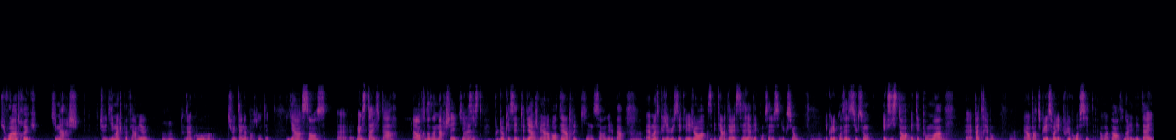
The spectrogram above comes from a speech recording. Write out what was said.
Tu vois un truc qui marche, et tu te dis, moi, je peux faire mieux. Mhm. Tout d'un coup, tu as une opportunité. Il y a un sens, euh, même si tu arrives tard, à rentrer dans un marché qui Ouais. existe, plutôt qu'essayer de te dire, je vais inventer un truc qui ne sort nulle part. Mhm. Euh, moi, ce que j'ai vu, c'est que les gens étaient intéressés à lire des conseils de séduction Mhm. et que les conseils de séduction existants étaient pour moi euh, pas très bons. Euh, en particulier sur les plus gros sites. On va pas rentrer dans les détails,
